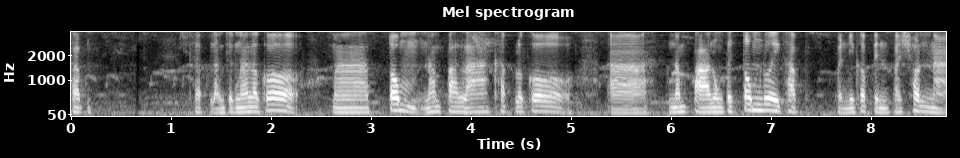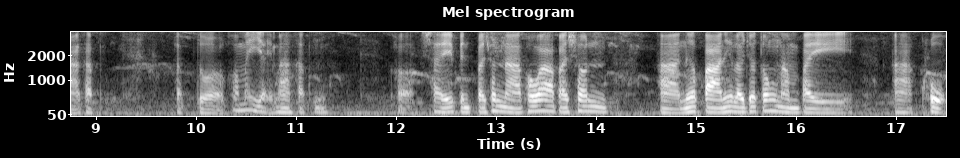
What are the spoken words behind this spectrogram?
ครับครับหลังจากนั้นเราก็ มาต้มน้ำปลาร้าครับ แล้วก็น้ำปลาลงไปต้มด้วยครับ วันนี้ก็เป็นปลาช่อนนาครับครับตัวก็ไม่ใหญ่มากครับก็ใช้เป็นปลาช่อนนา เพราะว่าปลาช่อนอเนื้อปลานี่เราจะต้องนำไปโขลก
